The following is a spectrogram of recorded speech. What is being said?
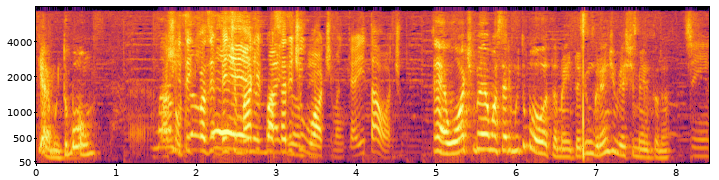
que era muito bom. Acho que tem que fazer é, benchmark com a série de. Watchmen, que aí tá ótimo. É, o Watchmen é uma série muito boa também. Teve um grande investimento, né? Sim.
